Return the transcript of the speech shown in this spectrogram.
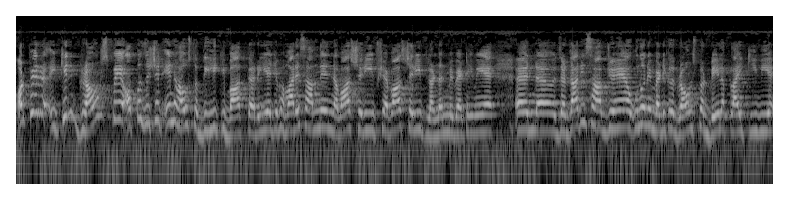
اور پھر کن گراؤنڈز پہ اپوزیشن ان ہاؤس تبدیلی کی بات کر رہی ہے؟ جب ہمارے سامنے نواز شریف، شہباز شریف لنڈن میں بیٹھے ہوئے ہیں زرداری صاحب جو ہیں، انہوں نے میڈیکل گراؤنڈز پر بیل اپلائی کی ہوئی ہے۔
